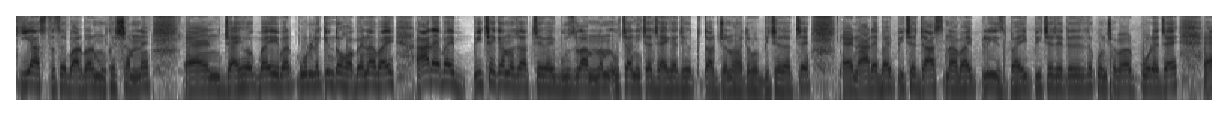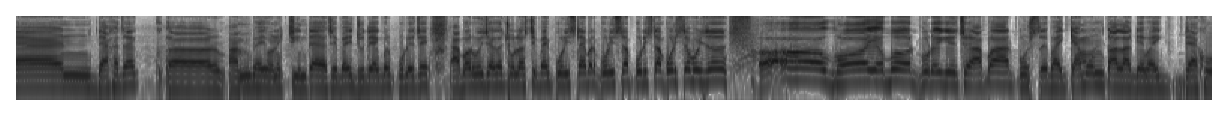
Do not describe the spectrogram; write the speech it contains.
কি আসতেছে বারবার মুখের সামনে। অ্যান্ড যাই হোক ভাই এবার পড়লে কিন্তু হবে না ভাই। আরে ভাই পিছে কেন যাচ্ছে ভাই? বুঝলাম না উঁচা নিচা জায়গা যেহেতু তার জন্য হয়তো পিছে যাচ্ছে। অ্যান্ড আরে ভাই পিছে যাস না ভাই প্লিজ ভাই পিছে যেতে যেতে কোন সময় পড়ে যায়। অ্যান্ড দেখা যাক আর আমি ভাই অনেক চিন্তায় আছি ভাই যদি একবার পড়ে যায় আবার ওই জায়গায় চলে আসছি ভাই না এবার না পড়িস না আহ, ভয় আবার পড়ে গেছে আবার পড়ছে ভাই কেমনটা লাগে ভাই দেখো।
